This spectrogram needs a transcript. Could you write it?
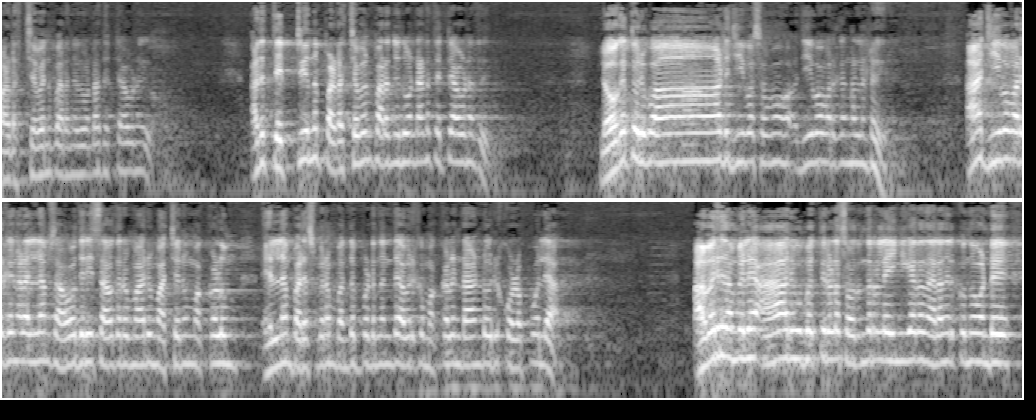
പടച്ചവൻ പറഞ്ഞതുകൊണ്ടാണ് തെറ്റാവണത്. അത് തെറ്റെന്ന് പടച്ചവൻ പറഞ്ഞതുകൊണ്ടാണ് തെറ്റാവണത്. ലോകത്ത് ഒരുപാട് ജീവസമൂഹ ജീവവർഗങ്ങളുണ്ട്. ആ ജീവവർഗങ്ങളെല്ലാം സഹോദരി സഹോദരന്മാരും അച്ഛനും മക്കളും എല്ലാം പരസ്പരം ബന്ധപ്പെടുന്നുണ്ട്. അവർക്ക് മക്കളുണ്ടാകേണ്ട ഒരു കുഴപ്പമില്ല. അവർ തമ്മിൽ ആ രൂപത്തിലുള്ള സ്വതന്ത്ര ലൈംഗികത നിലനിൽക്കുന്നതുകൊണ്ട്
